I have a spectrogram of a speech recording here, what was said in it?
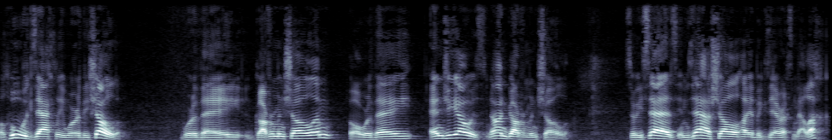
well, who exactly were the Sholem? Were they government Sholem or were they NGOs, non government Sholem? So he says, Im melech.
